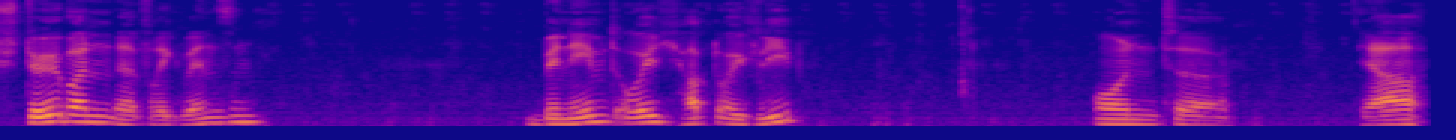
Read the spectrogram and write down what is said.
Stöbern der Frequenzen. Benehmt euch, habt euch lieb. Und äh, ja,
